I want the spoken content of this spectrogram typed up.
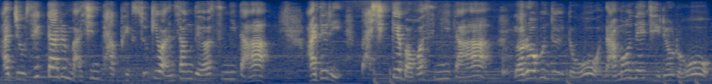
아주 색다른 맛인 닭 백숙이 완성되었습니다. 아들이 맛있게 먹었습니다. 여러분들도 남원의 재료로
